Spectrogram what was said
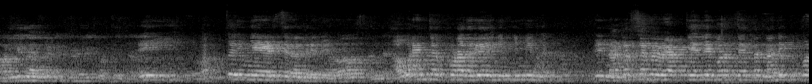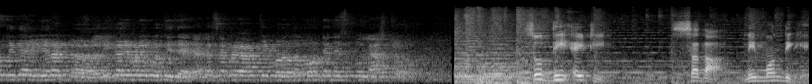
ಬರಲಿಲ್ಲ ಅಂತ ಡೆಫಿನೆಟ್ಲಿ ಕೊಡ್ತೀನಿ ಸರ್. ಮತ್ತೆ ಹಿಂಗೆ ಹೇಳ್ತೀರಲ್ರಿ ನೀವು? ಅವ್ರೆಂತ ಕೊಡೋದ್ರಿ? ನಿಮ್ಮ ನಿಮ್ಮ ನಗರಸಭೆ ವ್ಯಾಪ್ತಿಯಲ್ಲಿ ಬರುತ್ತೆ ಅಂತ ನನಗೆ ಗೊತ್ತಿದೆ. ಇಲ್ಲಿರೋ ಅಧಿಕಾರಿಗಳಿಗೆ ಗೊತ್ತಿದೆ. ನಗರಸಭೆ ವ್ಯಾಪ್ತಿ ಬರೋದು ಮೌಂಟೇನ್ ಸ್ಕೂಲ್ ಲಾಸ್ಟು ಸುದ್ದಿ ಐಟಿ ಸದಾ ನಿಮ್ಮೊಂದಿಗೆ.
